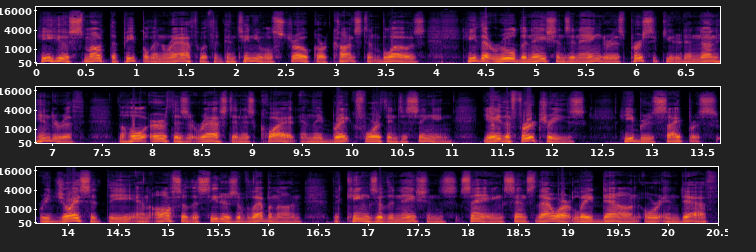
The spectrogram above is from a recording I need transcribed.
He who smote the people in wrath with a continual stroke or constant blows, he that ruled the nations in anger is persecuted, and none hindereth. The whole earth is at rest and is quiet, and they break forth into singing. Yea, the fir trees, Hebrew cypress, rejoice at thee, and also the cedars of Lebanon, the kings of the nations, saying, Since thou art laid down, or in death,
